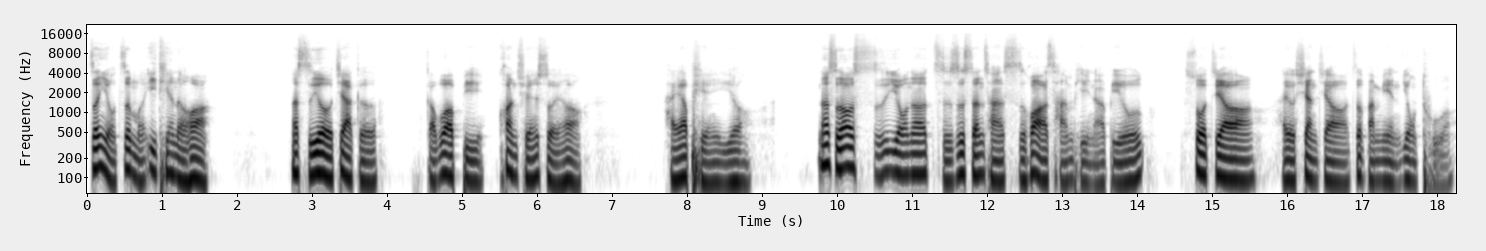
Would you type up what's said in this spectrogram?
真有这么一天的话，那石油价格搞不好比矿泉水哦还要便宜哦。那时候石油呢，只是生产石化产品啊，比如塑胶啊，还有橡胶这方面用途哦。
